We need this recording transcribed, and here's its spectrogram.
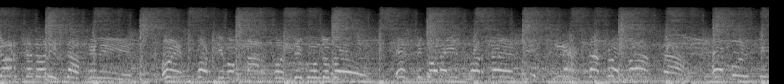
torcedor está feliz. O esportivo marca o segundo gol. Esse gol é importante nesta proposta. É muito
